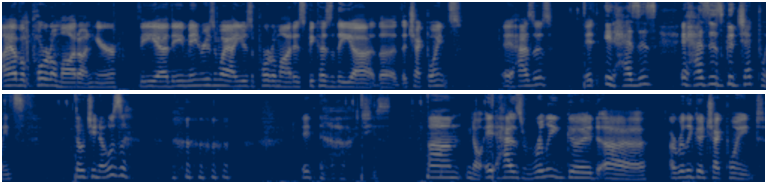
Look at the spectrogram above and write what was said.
I have a portal mod on here. The uh, the main reason why I use a portal mod is because of the uh, the the checkpoints. It has his, it it has his, it has his good checkpoints. Don't you knows? it, jeez. um, no, it has really good uh, a really good checkpoint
